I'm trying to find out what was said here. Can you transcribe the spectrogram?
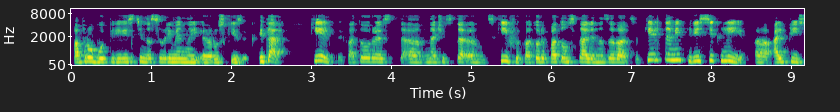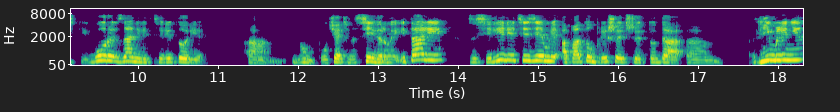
Попробую перевести на современный русский язык. Итак, кельты, которые, э, значит, э, скифы, которые потом стали называться кельтами, пересекли Альпийские горы, заняли территории, ну, получательно, Северной Италии, заселили эти земли, а потом пришедшие туда э, римляне,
